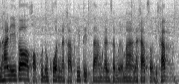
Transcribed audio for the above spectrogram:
สุดท้ายนี้ก็ขอบคุณทุกคนนะครับที่ติดตามกันเสมอมานะครับ สวัสดีครับ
